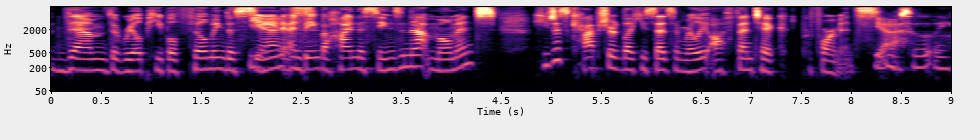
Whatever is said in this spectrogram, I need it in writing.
them, the real people, filming the scene Yes. and being behind the scenes in that moment. He just captured, like you said, some really authentic performance. Yeah. Absolutely.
